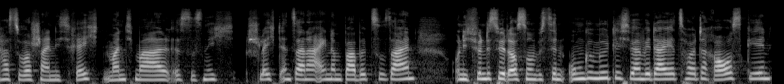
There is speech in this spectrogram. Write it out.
hast du wahrscheinlich recht. Manchmal ist es nicht schlecht, in seiner eigenen Bubble zu sein. Und ich finde, es wird auch so ein bisschen ungemütlich, wenn wir da jetzt heute rausgehen.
